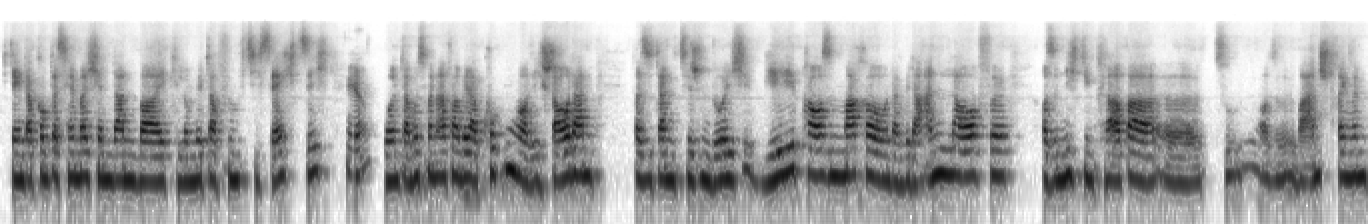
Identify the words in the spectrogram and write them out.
Ich denke, da kommt das Hämmerchen dann bei Kilometer 50, 60. Ja. Und da muss man einfach wieder gucken. Also ich schaue dann, dass ich dann zwischendurch Gehpausen mache und dann wieder anlaufe also nicht den Körper äh, zu, also überanstrengen,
